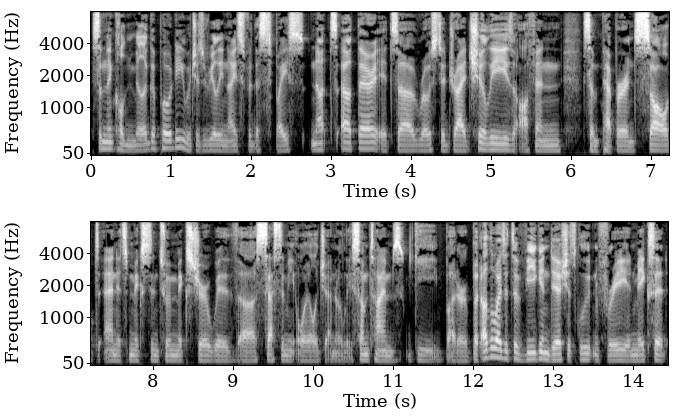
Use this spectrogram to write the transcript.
something called miligapodi, which is really nice for the spice nuts out there. It's uh, roasted dried chilies, often some pepper and salt, and it's mixed into a mixture with uh, sesame oil generally, sometimes ghee, butter. But otherwise, it's a vegan dish. It's gluten free and makes it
